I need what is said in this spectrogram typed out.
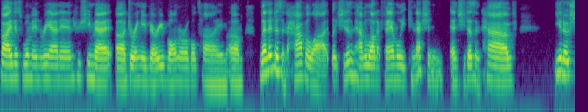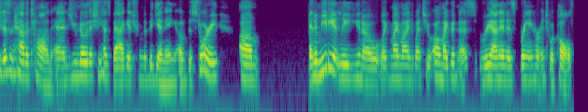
by this woman, Rhiannon, who she met uh during a very vulnerable time. Um, Lena doesn't have a lot, like she doesn't have a lot of family connection, and she doesn't have, you know, she doesn't have a ton, and you know that she has baggage from the beginning of the story. Um, and immediately, you know, like my mind went to, oh my goodness, Rhiannon is bringing her into a cult.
